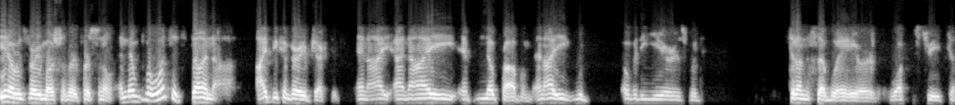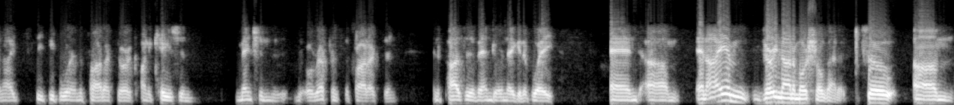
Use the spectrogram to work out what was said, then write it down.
you know, is very emotional, very personal. And then, but once it's done, uh, I become very objective, and I and I have no problem. And I would, over the years, would sit on the subway or walk the streets, and I'd see people wearing the product, or on occasion mention or reference the product in, in a positive and or negative way. And um, and I am very non emotional about it. So um,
